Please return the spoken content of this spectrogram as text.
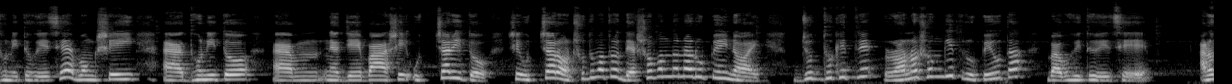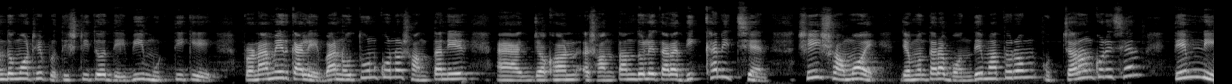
ধ্বনিত হয়েছে এবং সেই ধ্বনিত যে বা সেই উচ্চারিত, সেই উচ্চারণ শুধুমাত্র দেশবন্দনা রূপেই নয়, যুদ্ধক্ষেত্রে রণসঙ্গীত রূপেও তা ব্যবহৃত হয়েছে। আনন্দমঠে প্রতিষ্ঠিত দেবী মূর্তিকে প্রণামের কালে বা নতুন কোনো সন্তানের যখন সন্তান দলে তারা দীক্ষা নিচ্ছেন, সেই সময় যেমন তারা বন্দে মাতরম উচ্চারণ করেছেন তেমনি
